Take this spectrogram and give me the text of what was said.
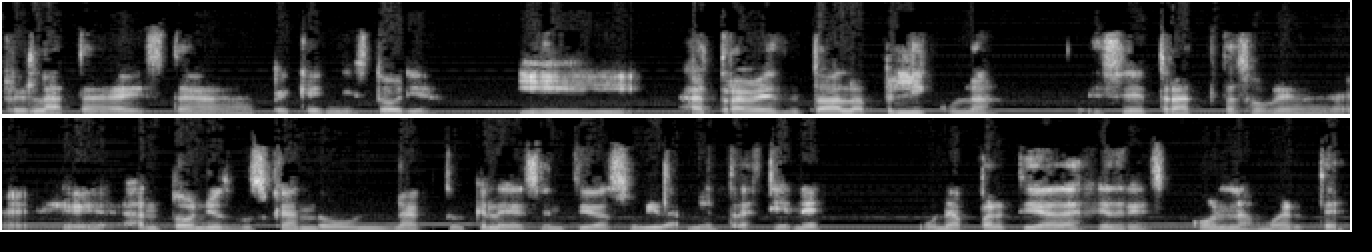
relata esta pequeña historia. Y a través de toda la película se trata sobre eh, Antonius buscando un acto que le dé sentido a su vida mientras tiene una partida de ajedrez con la muerte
